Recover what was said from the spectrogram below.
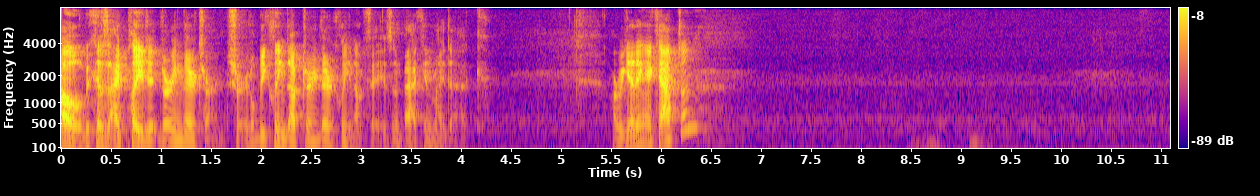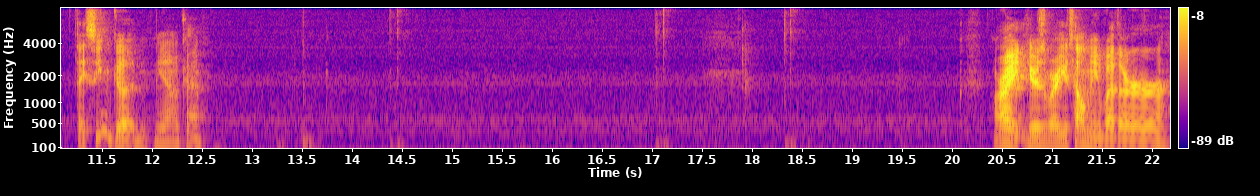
Oh, because I played it during their turn. Sure, it'll be cleaned up during their cleanup phase and back in my deck. Are we getting a captain? They seem good. Yeah, okay. All right, here's where you tell me whether...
